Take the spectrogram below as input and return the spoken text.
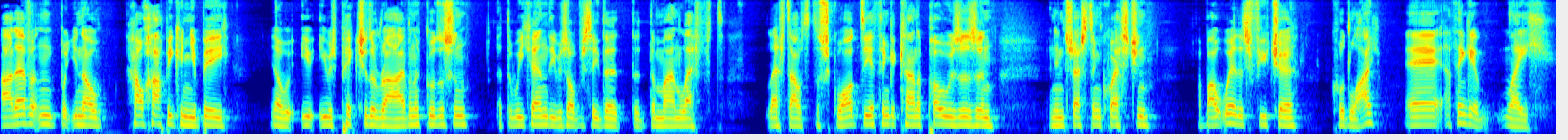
at Everton. But you know, how happy can you be? You know, he, he was pictured arriving at Goodison at the weekend. He was obviously the, the, the man left left out of the squad. Do you think it kind of poses an an interesting question about where his future could lie? Uh, I think it like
